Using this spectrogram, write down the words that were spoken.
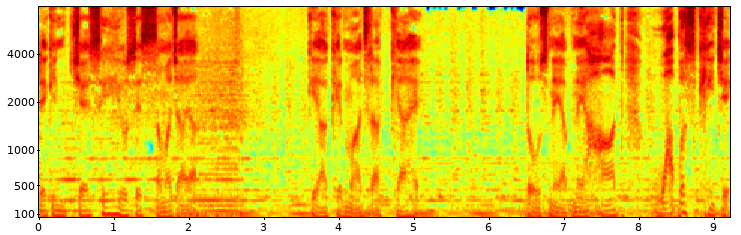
लेकिन जैसे ही उसे समझ आया कि आखिर माजरा क्या है तो उसने अपने हाथ वापस खींचे।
